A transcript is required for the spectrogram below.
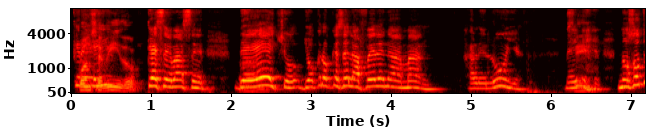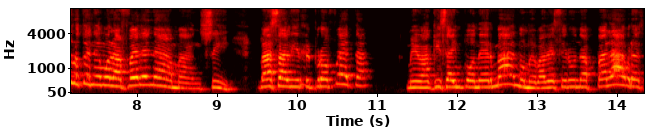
creído que se va a hacer. De hecho, yo creo que esa es la fe de Naamán. Aleluya. Sí. Nosotros tenemos la fe de Naamán, sí. Va a salir el profeta, me va quizá a imponer mano, me va a decir unas palabras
